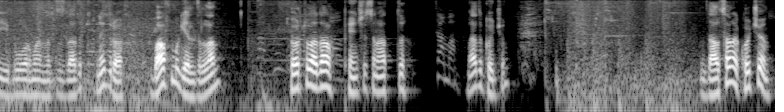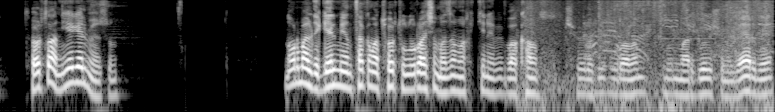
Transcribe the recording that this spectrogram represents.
İyi bu ormanla dızladık. Nedir o? Buff mı geldi lan? Turtle dal. Pençesini attı. Hadi koçum. Dalsana koçum. Turtle'a niye gelmiyorsun? Normalde gelmeyen takıma Turtle uğraşılmaz ama yine bir bakalım. Şöyle bir vuralım. Bunlar görüşünü verdi.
